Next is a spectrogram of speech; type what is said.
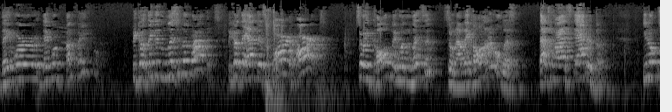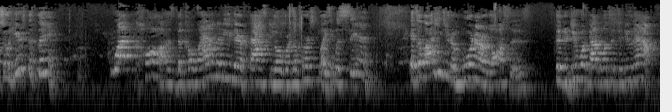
they were they were unfaithful. Because they didn't listen to the prophets. Because they had this hard heart. So he called, they wouldn't listen. So now they call, and I won't listen. That's why I scattered them. You know, so here's the thing. What caused the calamity they're fasting over in the first place? It was sin. It's a lot easier to mourn our losses than to do what God wants us to do now.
